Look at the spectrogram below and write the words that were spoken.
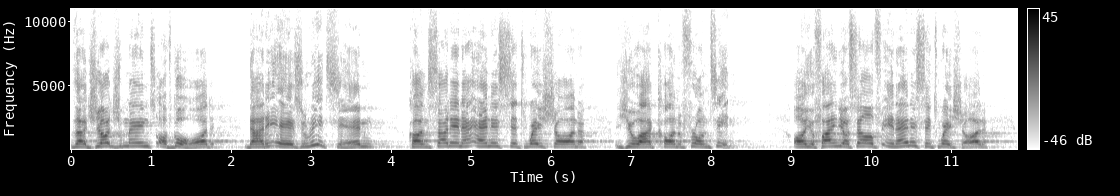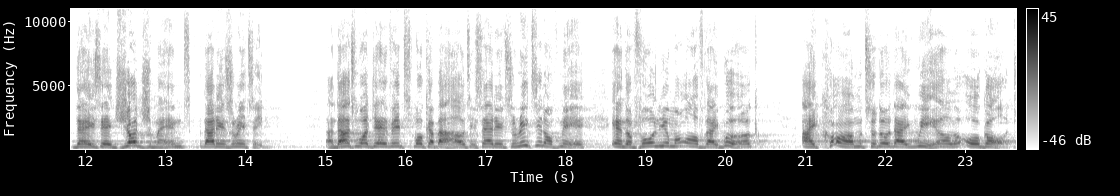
the judgment of God that is written concerning any situation you are confronting, or you find yourself in any situation, there is a judgment that is written. And that's what David spoke about. He said, It's written of me in the volume of thy book, I come to do thy will, O God.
